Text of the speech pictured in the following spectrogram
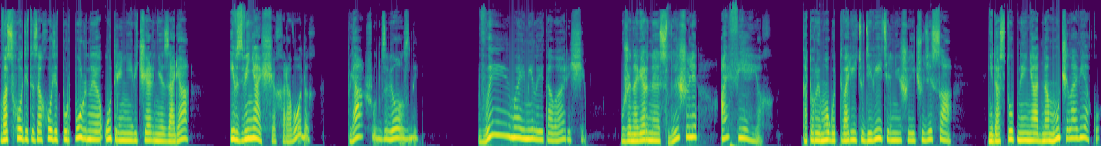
восходит и заходит пурпурная утренняя и вечерняя заря, и в звенящих хороводах пляшут звезды. Вы, мои милые товарищи, уже, наверное, слышали о феях, которые могут творить удивительнейшие чудеса, недоступные ни одному человеку.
